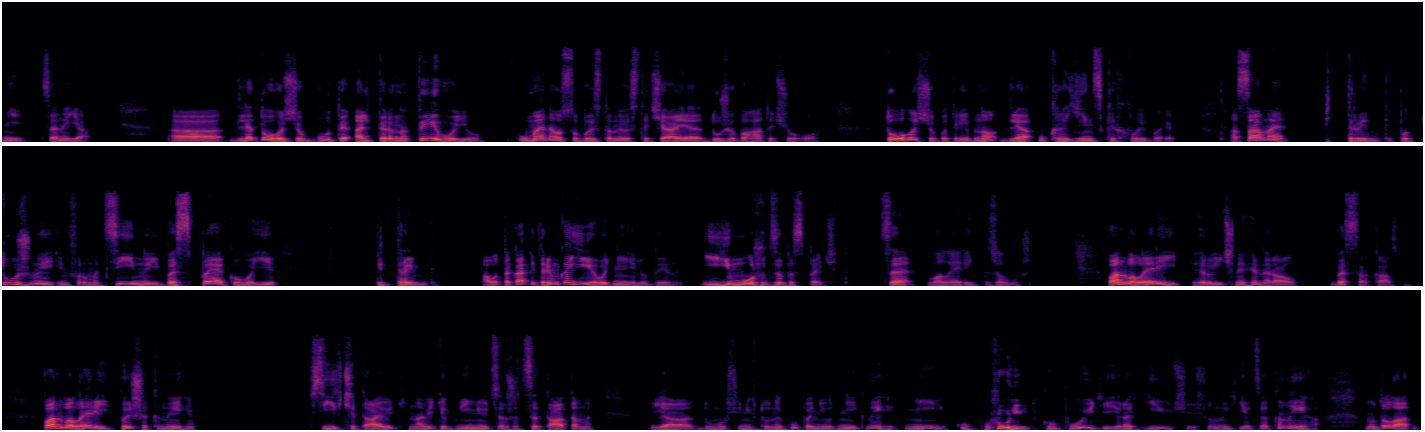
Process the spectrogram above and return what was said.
Ні, це не я. А, Для того, щоб бути альтернативою, у мене особисто не вистачає дуже багато чого. Того, що потрібно для українських виборів. А саме підтримки, потужної інформаційної, безпекової підтримки. А от така підтримка є в однієї людини, і її можуть забезпечити. Це Валерій Залужний. Пан Валерій героїчний генерал, без сарказму. Пан Валерій пише книги. Всі їх читають, навіть обмінюються вже цитатами. Я думав, що ніхто не купить ні однієї книги. Ні, купують, купують і радіють, що в них є ця книга. Ну то ладно.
